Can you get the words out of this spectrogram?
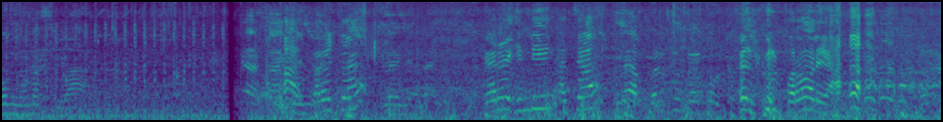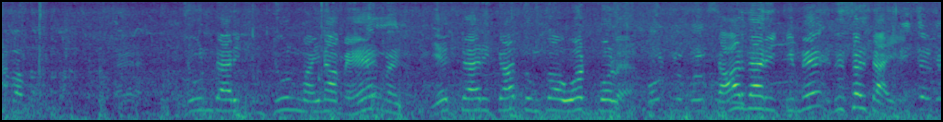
ओम नमः शिवाय। करेक्ट है? हिंदी अच्छा? बिल्कुल बिल्कुल। बिल्कुल परवालिया जून तारीख जून महीना में एक तारीख का तुमका वोट पोल चार तारीख में रिज़ल्ट आए रिज़ल्ट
